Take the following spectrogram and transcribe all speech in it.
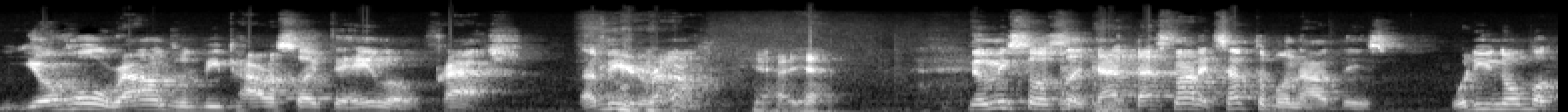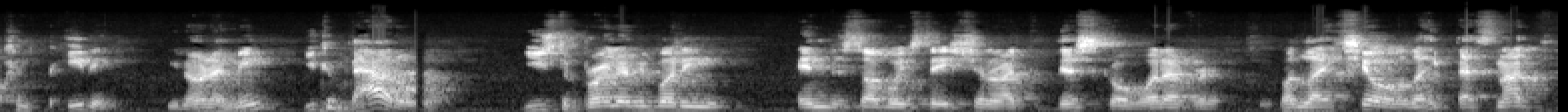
your whole round would be power select to Halo, crash. That'd be your round. yeah, yeah, Feel me? So it's like that. That's not acceptable nowadays. What do you know about competing? You know what I mean? You can battle. You used to burn everybody in the subway station or at the disco, whatever. But like, yo, like that's not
